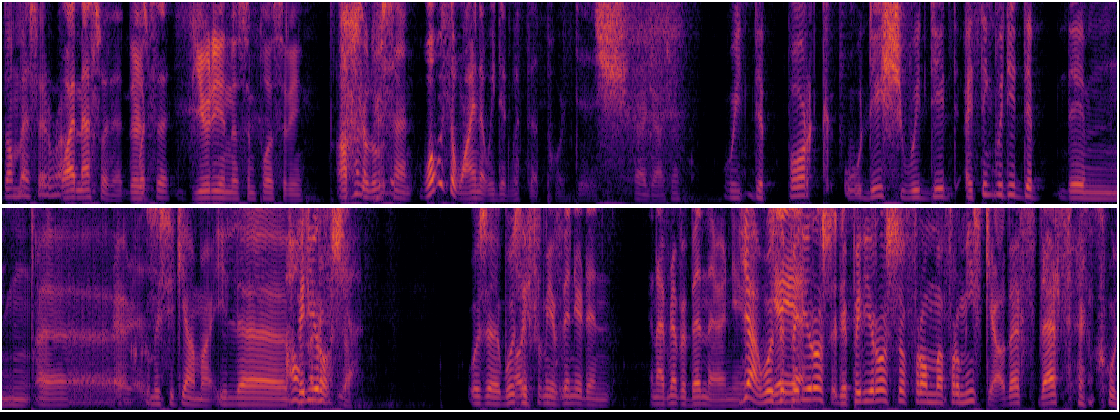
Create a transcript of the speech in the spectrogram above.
don't mess it around. why mess with it? There's What's the beauty in the simplicity. hundred percent? What was the wine that we did with the pork dish? I gotcha. With the pork dish, we did. I think we did the the um, uh, it is. come si chiama il uh, Oh, Piedirosso. yeah. Was a was Oh, a from your vineyard in, and I've never been there. And you, Yeah, it was the yeah. Piedirosso, the Piedirosso from uh, from Ischia. That's that's a cool,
